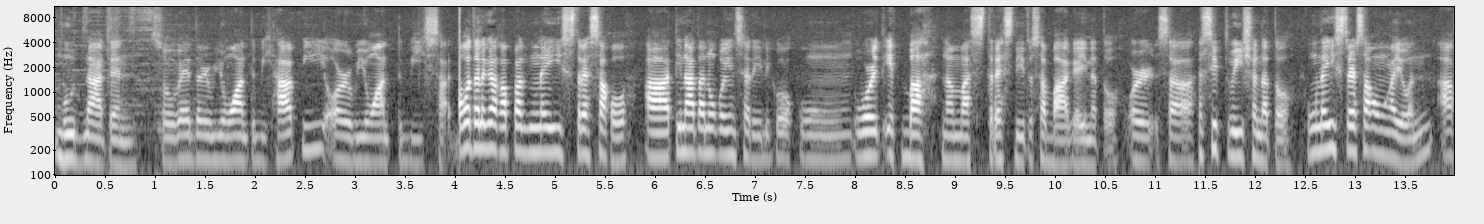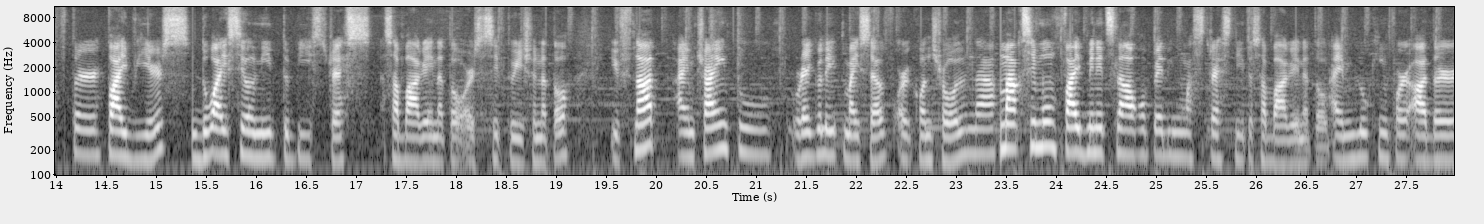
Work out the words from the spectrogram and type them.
mood natin. So whether we want to be happy or we want to be sad. Ako talaga kapag nai-stress ako, ah, tinatanong ko yung sarili ko kung worth it ba na ma-stress dito sa bagay na to or sa situation na to. Kung nai-stress ako ngayon, after 5 years, do I still need to be stressed sa bagay na to or sa situation na to? If not, I'm trying to regulate myself or control na maximum 5 minutes lang ako pwedeng ma-stress dito sa bagay na to. I'm looking for other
